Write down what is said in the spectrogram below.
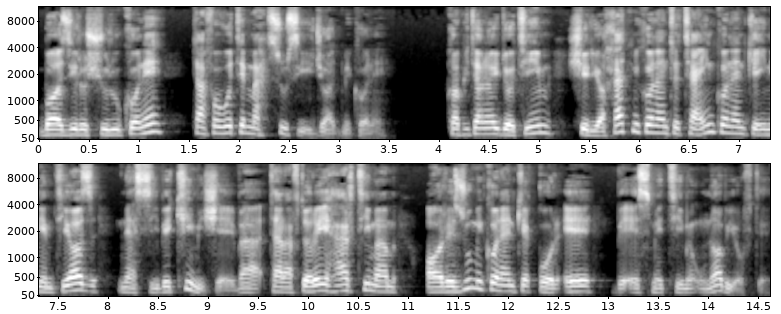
بازی رو شروع کنه تفاوت محسوسی ایجاد می‌کنه. کاپیتان های دو تیم شیریاخت می‌کنن تا تعیین کنن که این امتیاز نصیب کی میشه و طرفدارای هر تیم هم آرزو می‌کنن که قرعه به اسم تیم اونا بیفته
